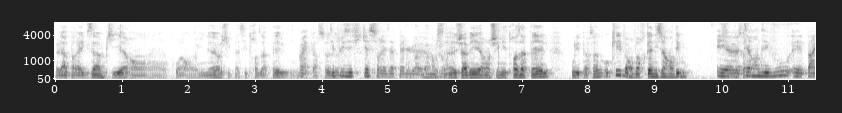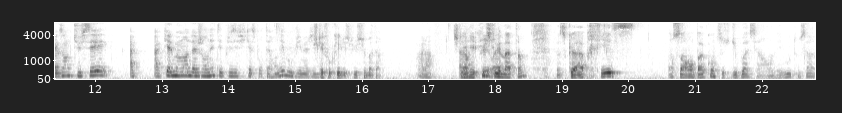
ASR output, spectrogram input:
Là par exemple, hier en quoi en une heure, j'ai passé trois appels où Ouais, les personnes. T'es plus efficace sur les appels Bah, euh, bah, journée. J'avais enchaîné trois appels où les personnes, ok, ben on va organiser un rendez-vous. Et euh, tes rendez-vous, et par exemple, tu sais à, à quel moment de la journée tu es plus efficace pour tes rendez-vous, j'imagine. Je les focalise plus le matin. Voilà. Je les mets que, plus ouais. le matin parce qu'après, on s'en rend pas compte. Je dis, ouais, c'est un rendez-vous, tout ça.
